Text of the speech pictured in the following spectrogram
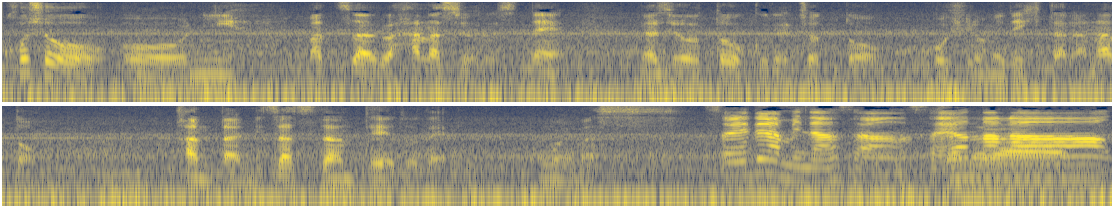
ー古書にまつわる話をですねラジオトークでちょっとお披露目できたらなと簡単に雑談程度で思います。それでは皆さんさようなら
